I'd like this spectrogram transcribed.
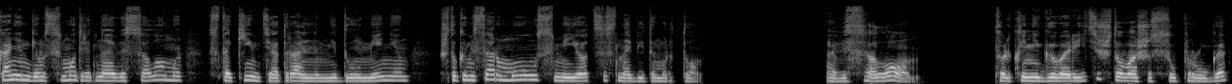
Каннингем смотрит на Авессалома с таким театральным недоумением, что комиссар Моу смеется с набитым ртом. А Весолом, только не говорите, что ваша супруга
